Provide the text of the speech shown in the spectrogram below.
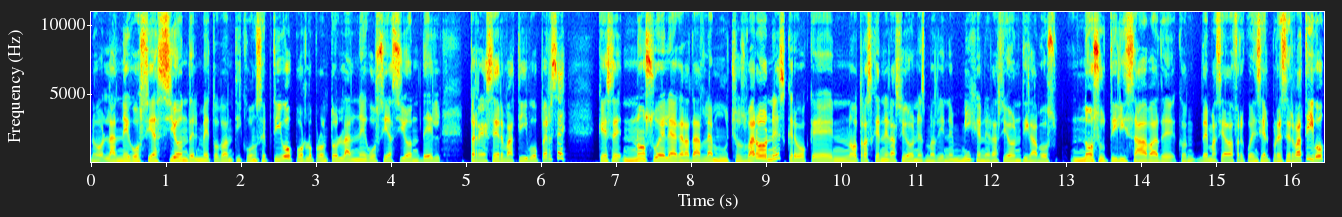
¿No? La negociación del método anticonceptivo, por lo pronto la negociación del preservativo per se, que ese no suele agradarle a muchos varones. Creo que en otras generaciones, más bien en mi generación, digamos, no se utilizaba con demasiada frecuencia el preservativo.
